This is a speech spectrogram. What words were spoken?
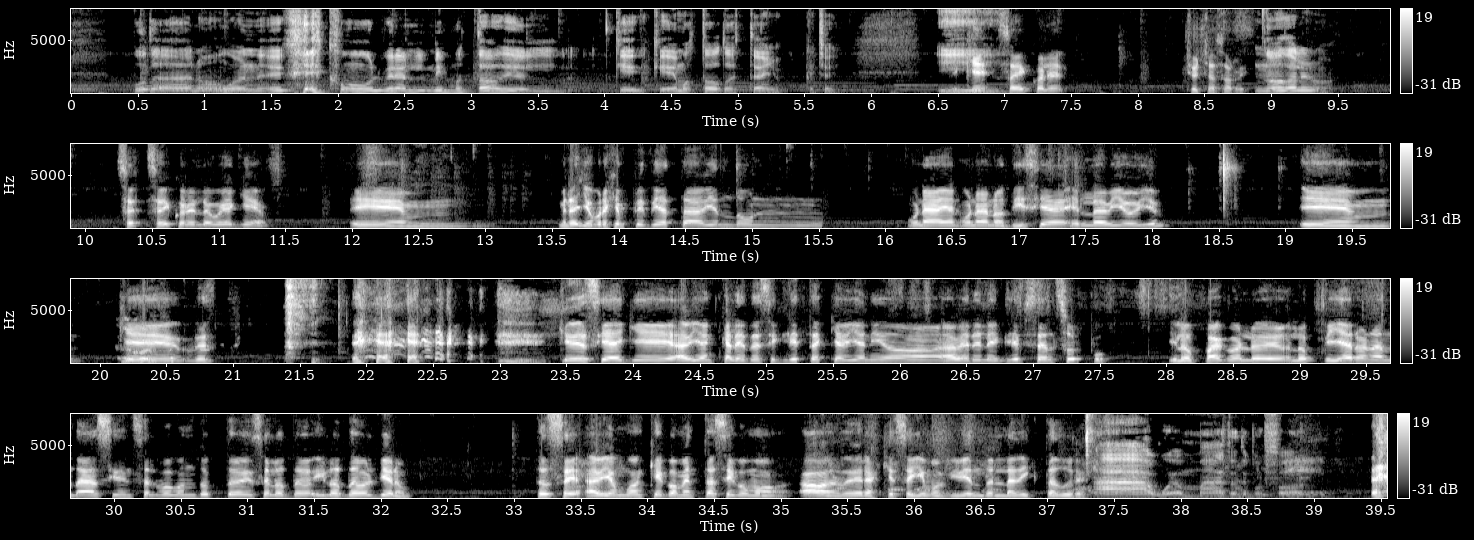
Puta, no, bueno, es, es como volver al mismo estado que, el- que, que hemos estado todo este año, ¿cachai? Y... Es que, ¿sabéis cuál es? Chucha, sorry. No, dale no. Sa- ¿Sabéis cuál es la wea que.? eh, mira, yo por ejemplo, hoy día estaba viendo un, una, una noticia en la Bio Bio, eh, que, de- que decía que habían caletas de ciclistas que habían ido a ver el eclipse del sur, po, y los pacos lo- los pillaron, andaban sin salvoconducto y, se los, de- y los devolvieron. Entonces había un guan que comentó así como, ah, de veras que seguimos viviendo en la dictadura. Ah, weón, mátate, por favor.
